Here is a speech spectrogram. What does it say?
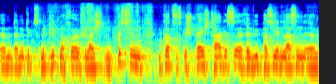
Ähm, dann gibt's mit Glück noch äh, vielleicht ein bisschen ein kurzes Gespräch, Tagesrevue passieren lassen ähm,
